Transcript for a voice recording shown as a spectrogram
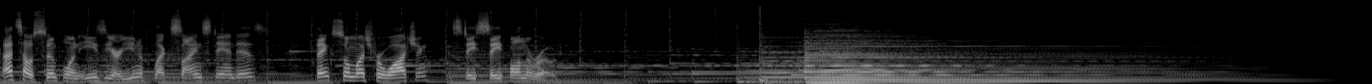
That's how simple and easy our Uniflex sign stand is. Thanks so much for watching and stay safe on the road.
